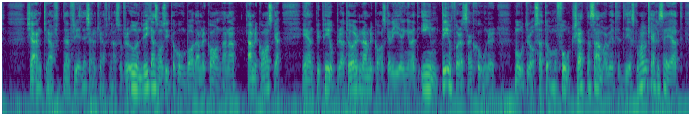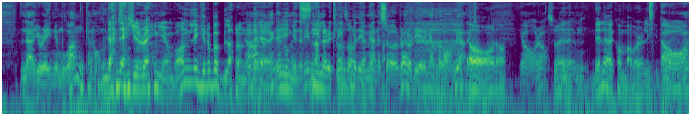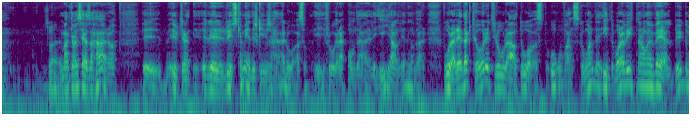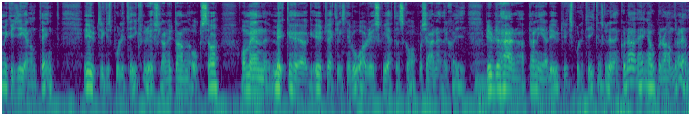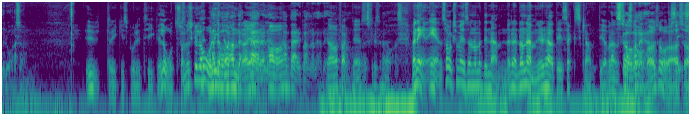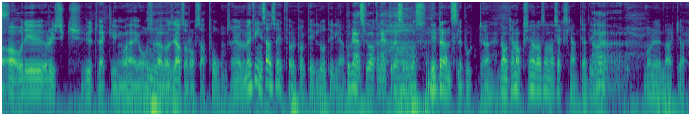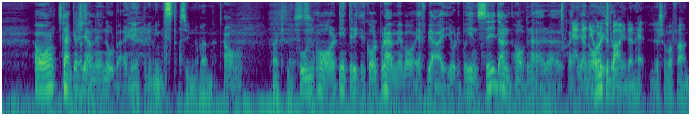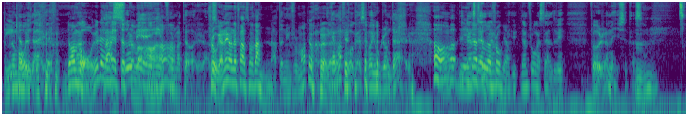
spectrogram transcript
kärnkraft, den fredliga kärnkraften. Alltså för att undvika en sån situation bad amerikanerna, amerikanska NPP-operatörer den amerikanska regeringen att inte införa sanktioner mot Rosatom och fortsätta samarbetet. Det ska man väl kanske säga att den där Uranium One kan ha något. Den där Uranium One ligger och bubblar under Ja, det ja, här. den det kan är komma in. inget Det är Hillary Clinton och det är med hennes servrar och det är det gamla vanliga. Liksom. Ja, då. Ja, då. så är det. Mm. Det lär komma vad det lider. Ja, Så är det. man kan väl säga så här då. Utre, eller, ryska medier skriver så här då, alltså i frågan om det här, eller i anledning av det här. Våra redaktörer tror allt ovanstå- ovanstående inte bara vittnar om en välbyggd och mycket genomtänkt utrikespolitik för Ryssland utan också om en mycket hög utvecklingsnivå av rysk vetenskap och kärnenergi. Mm. Den här planerade utrikespolitiken, skulle den kunna hänga ihop med några andra länder då? Alltså? Utrikespolitik. Det låter som det skulle ha lite med andra bära, ja. ja. bäring på andra länder. Ja, faktiskt. vara. Alltså. Men en, en sak som är som de inte nämner det. De nämner ju det här att det är sexkantiga bränslestavar ja. och så. Precis. Alltså, ja, och det är ju rysk utveckling och hej och sådär. Mm. Det är alltså Rosatom som gör det. Men det finns alltså ett företag till då tydligen. På Bränslegatan 1 i Västerås. Vid Bränsleporten. De kan också göra sådana sexkantiga Ja, tydligen. ja, Vad det verkar. Ja. stackars alltså. Jenny Norberg. Det är inte det minsta synd om henne. Ja. faktiskt. Hon har inte riktigt koll på det här med vad FBI gjorde på insidan av den här uh, 6 Nej men det har ju inte Biden heller så vad fan. Det Men de var ju inte- där. De var ju där helt uppenbart. med Ja, ja. informatörer. Alltså. Frågan är om det fanns något annat än informatörer. Det kan man fråga sig. Vad gjorde de där? Ja, va- det är den ställde- stora den, frågan. Den frågan ställde vi förra myset. Alltså. Mm.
